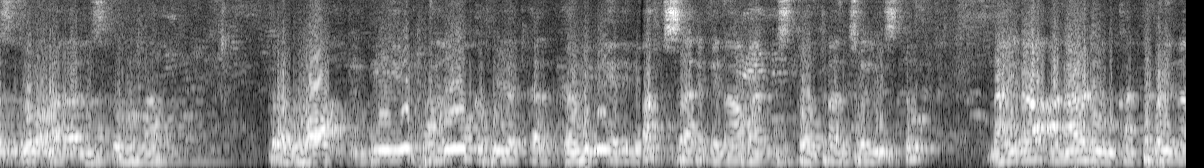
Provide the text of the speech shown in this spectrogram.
కనపరుస్తూ ఆరాధిస్తూ ఉన్నాం ప్రభా ఇది పరలోకపు యొక్క గవిని అని ఒకసారి మీ నామాన్ని స్తోత్రాలు చెల్లిస్తూ నాయన ఆనాడు కట్టబడిన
